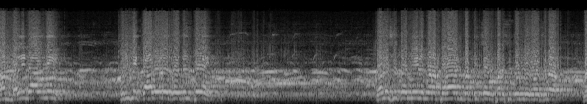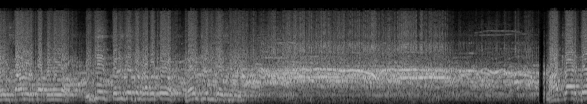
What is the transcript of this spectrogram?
ఆ మలినాల్ని తిరిగి కాలంలోకి వదిలితే కలుషిత నీళ్ళు మన పొలాలకు పట్టించే పరిస్థితి ఉంది ఈ రోజున. మనకి సాలూరు పట్టణంలో ఇది తెలుగుదేశం ప్రభుత్వం రైతులకు చేసింది. మాట్లాడితే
